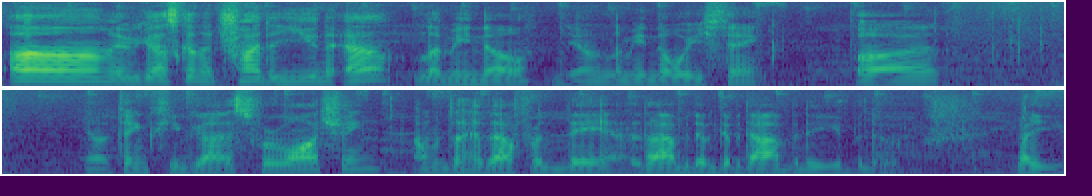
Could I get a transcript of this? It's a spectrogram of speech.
um, if you guys gonna try the unit out, let me know. You know, let me know what you think. But, you know, thank you guys for watching. I'm gonna head out for the day. Bye.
